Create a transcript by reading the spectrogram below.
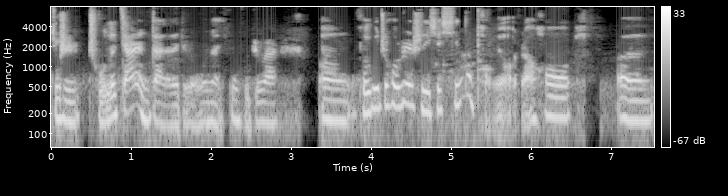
就是除了家人带来的这种温暖幸福之外，嗯，回国之后认识了一些新的朋友，然后嗯，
